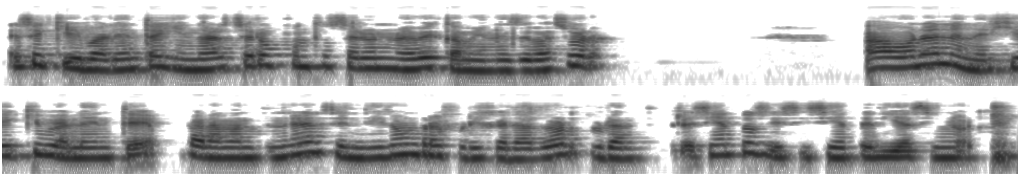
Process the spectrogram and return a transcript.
Es equivalente a llenar 0.09 camiones de basura. Ahora la energía equivalente para mantener encendido un refrigerador durante 317 días y noche.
